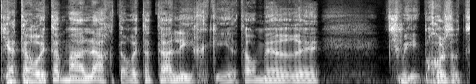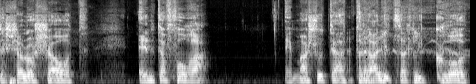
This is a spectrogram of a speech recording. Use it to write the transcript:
כי אתה רואה את המהלך, אתה רואה את התהליך, כי אתה אומר, אה, תשמעי, בכל זאת, זה שלוש שעות, אין תפאורה. משהו תיאטרלי צריך לקרות,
